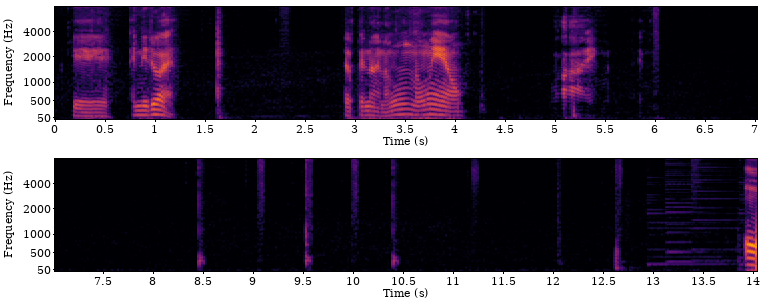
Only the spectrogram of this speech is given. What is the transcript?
โอเค อันนี้ด้วยเดี๋ยวไปหน่อยน้องน้องแมววายอ๋อ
